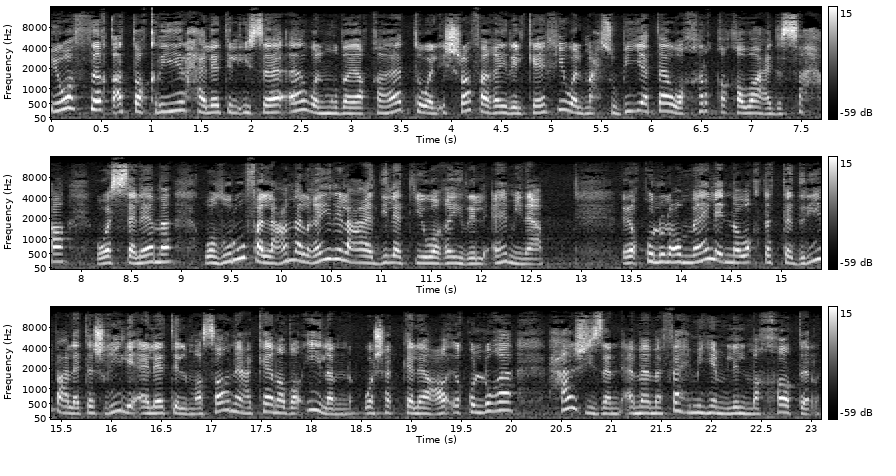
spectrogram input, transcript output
يوثق التقرير حالات الإساءة والمضايقات والإشراف غير الكافي والمحسوبية وخرق قواعد الصحة والسلامة وظروف العمل غير العادلة وغير الآمنة. يقول العمال إن وقت التدريب على تشغيل آلات المصانع كان ضئيلا وشكل عائق اللغة حاجزا أمام فهمهم للمخاطر.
